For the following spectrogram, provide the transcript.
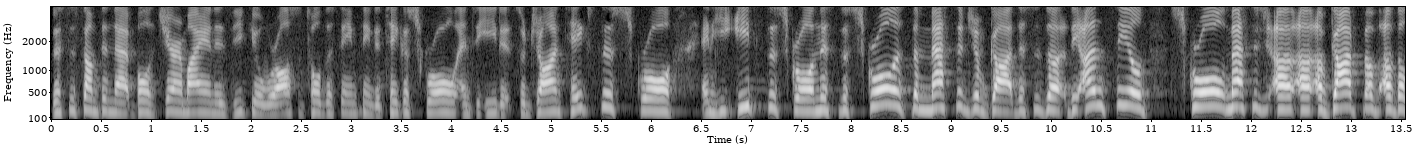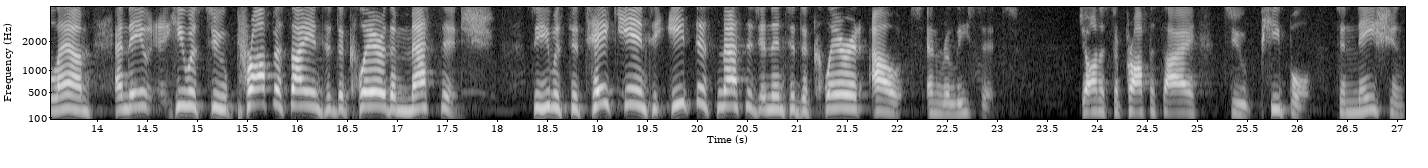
This is something that both Jeremiah and Ezekiel were also told the same thing to take a scroll and to eat it. So John takes this scroll and he eats the scroll. And this the scroll is the message of God. This is the, the unsealed scroll message of, of God of, of the Lamb. And they he was to prophesy and to declare the message. So he was to take in, to eat this message, and then to declare it out and release it. John is to prophesy to people to nations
